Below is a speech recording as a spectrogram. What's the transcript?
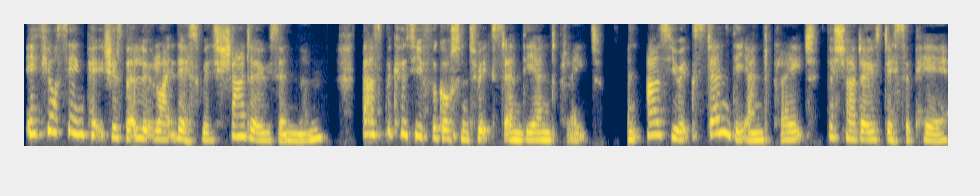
If you're seeing pictures that look like this with shadows in them, that's because you've forgotten to extend the end plate. And as you extend the end plate, the shadows disappear.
